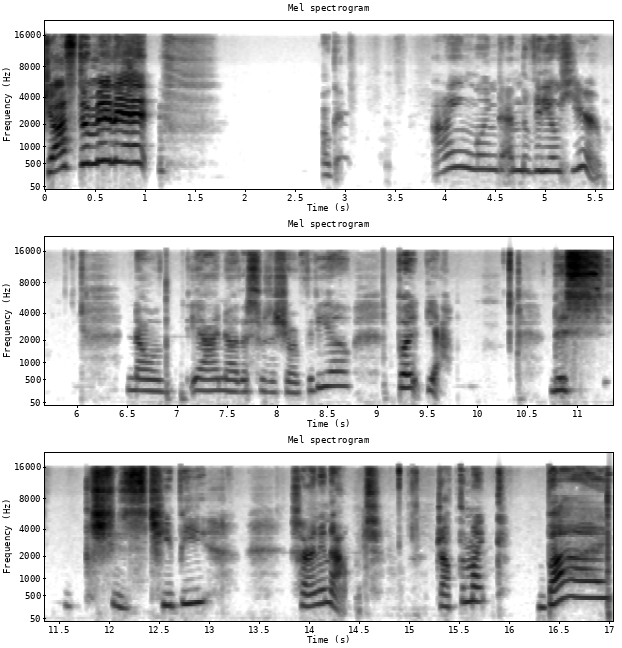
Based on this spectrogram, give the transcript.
Just a minute! Okay. I'm going to end the video here. Now, yeah, I know this was a short video, but yeah. This is TP signing out. Drop the mic. Bye.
